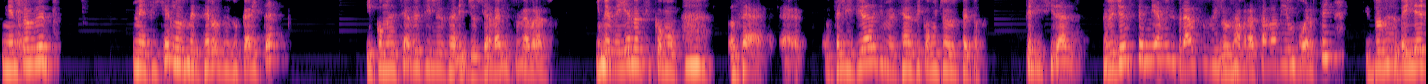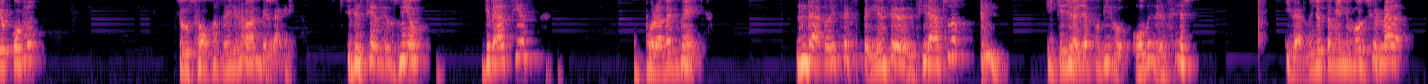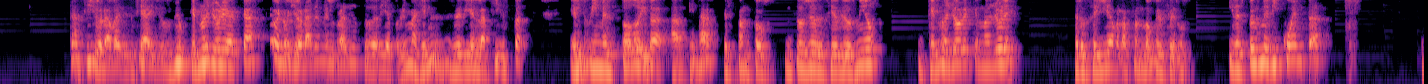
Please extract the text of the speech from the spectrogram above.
Y entonces me fijé en los meseros de su carita y comencé a decirles a ellos, ya darles un abrazo. Y me veían así como, o sea, eh, felicidades y me decían así con mucho respeto, felicidades. Pero yo extendía mis brazos y los abrazaba bien fuerte. Entonces veía yo cómo sus ojos se llenaban de lágrimas. Y decía, Dios mío, gracias por haberme dado esa experiencia de decir hazlo y que yo haya podido obedecer y darlo. Yo también emocionada, casi lloraba y decía, ay Dios mío, que no llore acá. Bueno, llorar en el radio todavía, pero imagínense ese día en la fiesta, el rímel, todo iba a quedar espantoso. Entonces yo decía, Dios mío, que no llore, que no llore, pero seguía abrazando meseros. Y después me di cuenta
